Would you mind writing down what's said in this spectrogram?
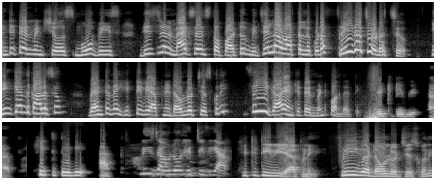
entertainment shows movies digital మ్యాగజైన్స్తో పాటు మీ జిల్లా వార్తలను కూడా ఫ్రీగా చూడొచ్చు. ఇంకెందుకు ఆలస్యం? వెంటనే హిట్ టీవీ యాప్ని డౌన్లోడ్ చేసుకుని ఫ్రీగా ఎంటర్టైన్మెంట్ పొందండి. Hit TV app. Hit TV app. Please download Hit TV app. Hit TV యాప్ని ఫ్రీగా డౌన్లోడ్ చేసుకొని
